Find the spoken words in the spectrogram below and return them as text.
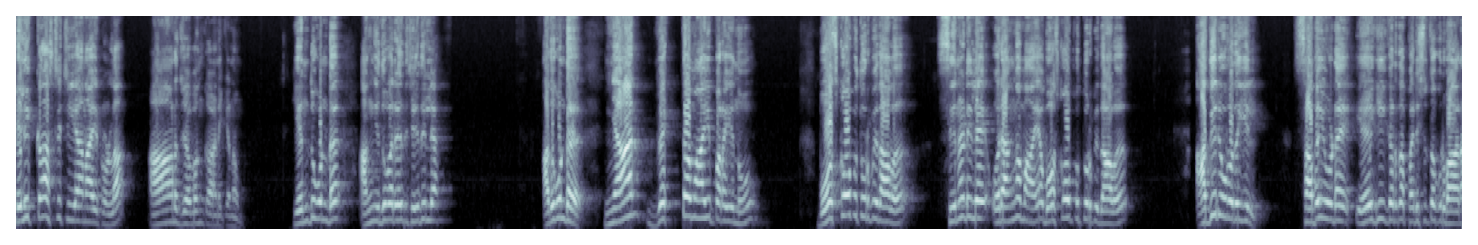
ടെലികാസ്റ്റ് ചെയ്യാനായിട്ടുള്ള ആർജവം കാണിക്കണം. എന്തുകൊണ്ട് അങ്ങ് ഇതുവരെ ഇത് ചെയ്തില്ല? അതുകൊണ്ട് ഞാൻ വ്യക്തമായി പറയുന്നു ബോസ്കോ പുത്തൂർ പിതാവ് സിനഡിലെ ഒരംഗമായ ബോസ്കോ പുത്തൂർ പിതാവ് അതിരൂപതയിൽ സഭയുടെ ഏകീകൃത പരിശുദ്ധ കുർബാന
